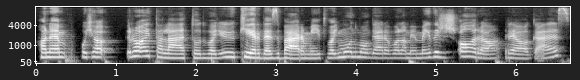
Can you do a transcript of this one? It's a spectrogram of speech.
hanem hogyha rajta látod, vagy ő kérdez bármit, vagy mond magára valamilyen megjegyzést, és arra reagálsz,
